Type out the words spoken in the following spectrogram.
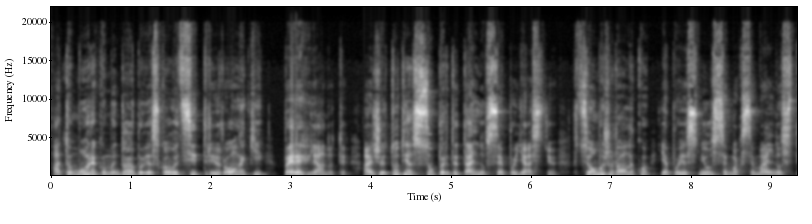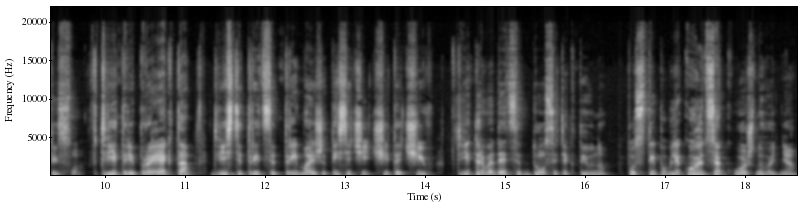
А тому рекомендую обов'язково ці три ролики переглянути. Адже тут я супер детально все пояснюю. В цьому ж ролику я поясню все максимально стисло. В твіттері проекта 233 майже тисячі читачів. Твіттер ведеться досить активно. Пости публікуються кожного дня.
